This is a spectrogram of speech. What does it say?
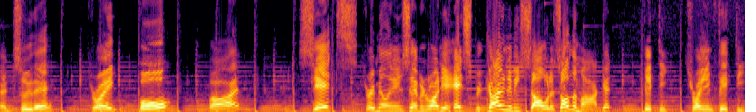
And two there, three, four, five, six, three million and seven right here. It's going to be sold. It's on the market. 50, three and 50,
